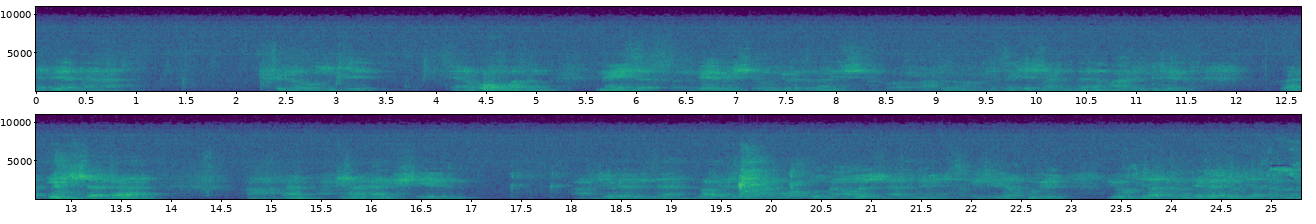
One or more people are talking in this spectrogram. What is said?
Təbiət mənə şükürlər olsun ki, yəni oxumadan nəysə vermişdi. Ona görə də mən heç aktyorluq fakültəsinə keçmədim, nədən marifi bitirdim. Və ilk dəfə mən kinəməkən işləyirdim aktyor evində. Vaqif İbrahim oldu, mən ona öz müəllimini hesab edirəm. Bugün Yox teatrının, Devlet Yox teatrının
